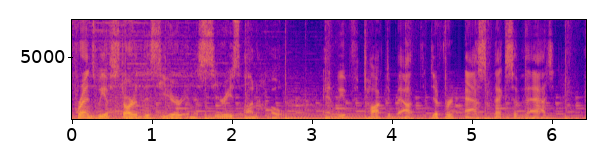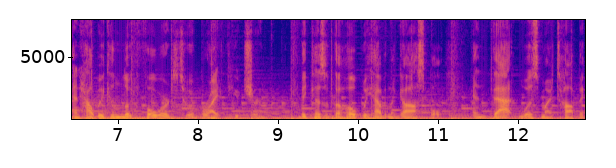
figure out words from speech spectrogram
friends, we have started this year in a series on hope, and we've talked about the different aspects of that and how we can look forward to a bright future because of the hope we have in the gospel. And that was my topic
